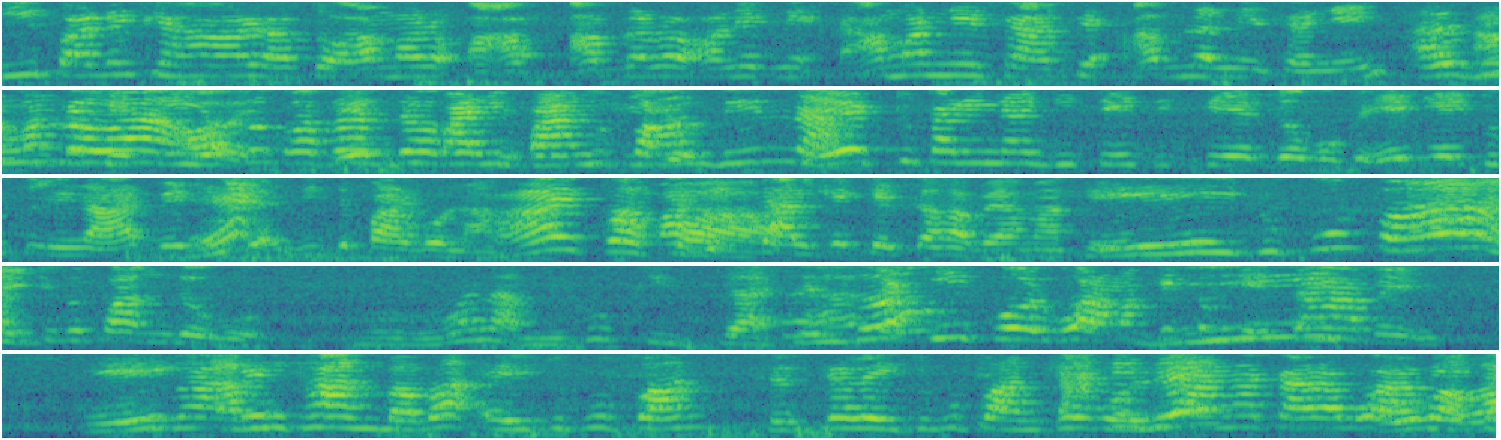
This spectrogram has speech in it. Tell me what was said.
কি পারে কি হার তো আমার আপ- আপনারা অনেক আমার নেশা আছে আপনার নেশা নেই। হয়। একটুখানি। না। দিতে দিতে দেবো। এই যে এইটুকুনি না আর বেশি হ্যাঁ? দিতে পারব না। হায় কালকে খেতে হবে আমাকে। এইটুকু হ্যাঁ, পান এইটুকু পান দেবো। ভগবান আপনি খুব কিপটে আছেন তো? কি করব? আমাকে তো খেতে হবে। এই আপনি খান বাবা এইটুকু পান শেষকালে এইটুকু পান খেয়ে বলবে আনা কারাবো আমি বাবা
